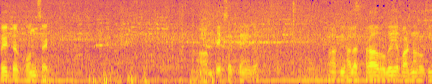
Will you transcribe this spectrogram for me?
fit phone set आप देख सकते हैं इधर। काफ़ी हालत ख़राब हो गई है पार्टनरों की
